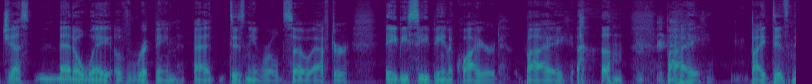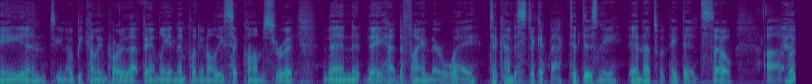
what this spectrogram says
just meta way of ripping at Disney World. So after ABC being acquired by um, by by Disney and you know becoming part of that family and then putting all these sitcoms through it, then they had to find their way to kind of stick it back to Disney, and that's what they did. So uh, a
